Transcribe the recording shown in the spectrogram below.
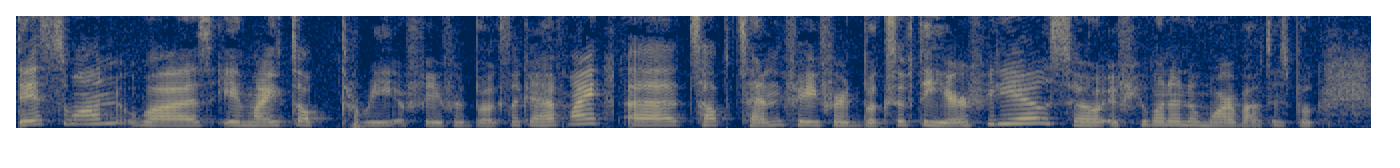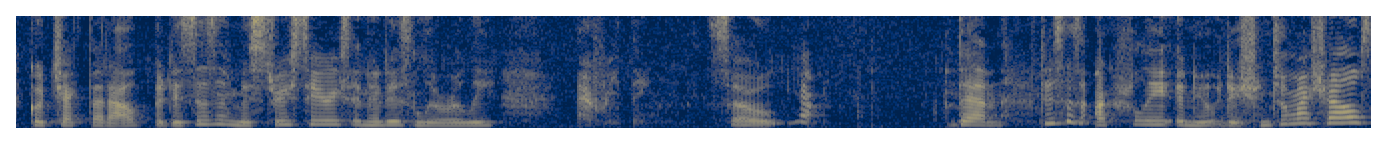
This one was in my top 3 favorite books. Like I have my uh, top 10 favorite books of the year video. So if you want to know more about this book, go check that out. But this is a mystery series and it is literally everything. So yeah. Then, this is actually a new addition to my shelves.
